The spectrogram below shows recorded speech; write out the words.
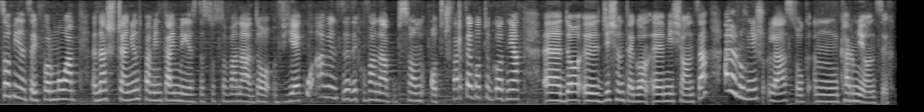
co więcej, formuła dla szczeniąt, pamiętajmy, jest dostosowana do wieku, a więc dedykowana są od czwartego tygodnia e, do e, dziesiątego e, miesiąca, ale również dla stóg mm, karmiących.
